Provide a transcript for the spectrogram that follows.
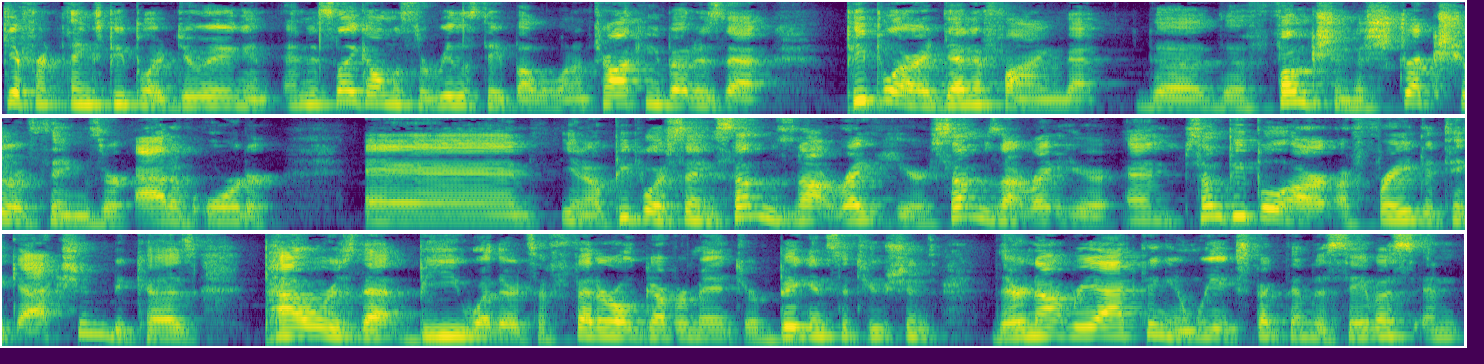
different things people are doing, and, and it's like almost a real estate bubble. What I'm talking about is that people are identifying that the, the function, the structure of things are out of order and you know people are saying something's not right here something's not right here and some people are afraid to take action because powers that be whether it's a federal government or big institutions they're not reacting and we expect them to save us. And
